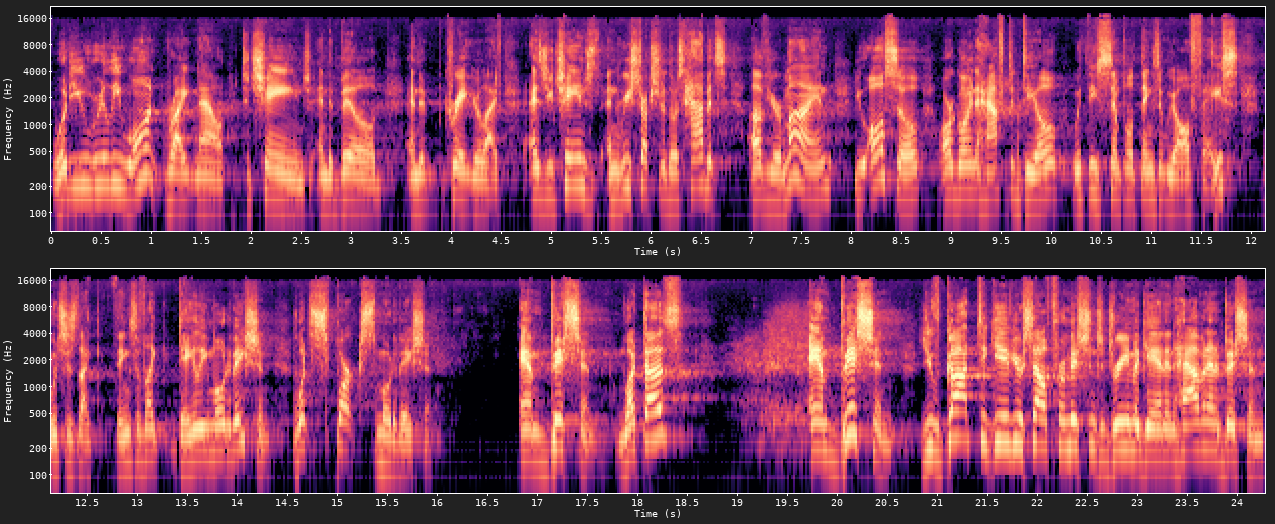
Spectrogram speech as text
What do you really want right now to change and to build and to create your life? As you change and restructure those habits of your mind, you also are going to have to deal with these simple things that we all face, which is like things of like daily motivation. What sparks motivation? Ambition. What does? Ambition. Ambition You've got to give yourself permission to dream again and have an ambition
